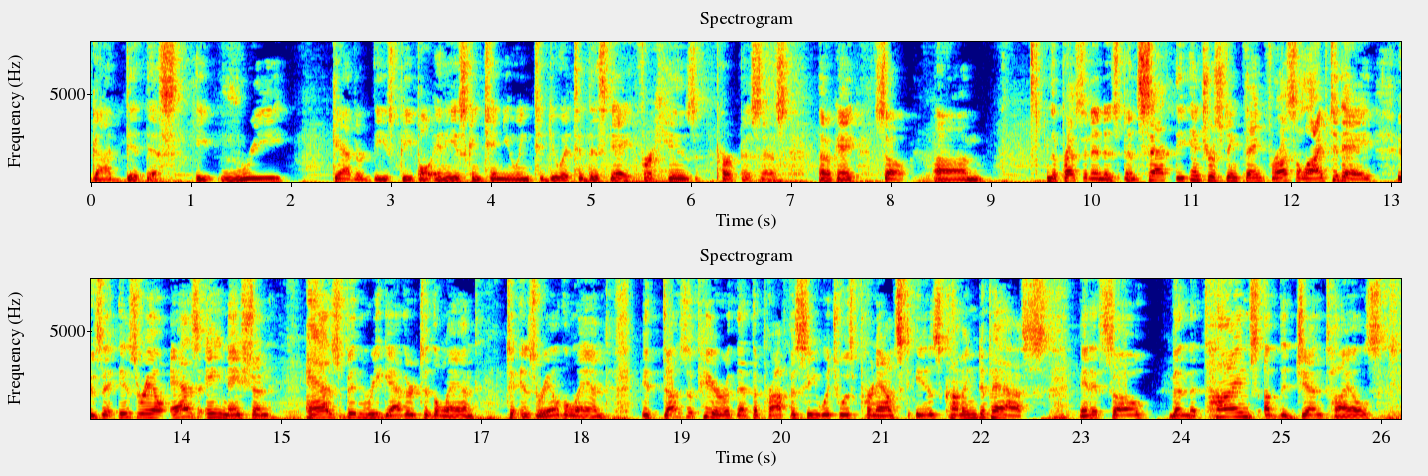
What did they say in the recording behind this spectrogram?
God did this. He regathered these people, and He is continuing to do it to this day for His purposes. Okay, so. Um, the precedent has been set. The interesting thing for us alive today is that Israel as a nation has been regathered to the land, to Israel, the land. It does appear that the prophecy which was pronounced is coming to pass. And if so, then the times of the Gentiles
